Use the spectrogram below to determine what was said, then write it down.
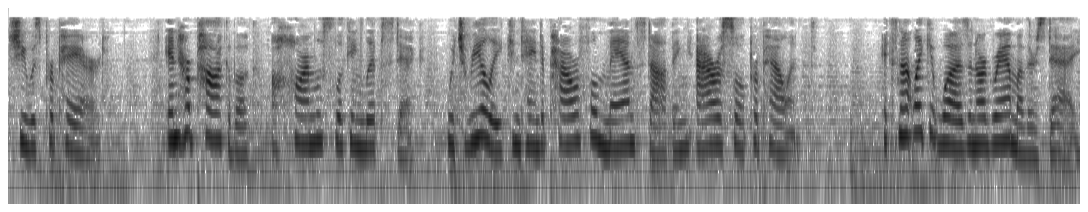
She was prepared. In her pocketbook, a harmless looking lipstick, which really contained a powerful man stopping aerosol propellant. It's not like it was in our grandmother's day.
